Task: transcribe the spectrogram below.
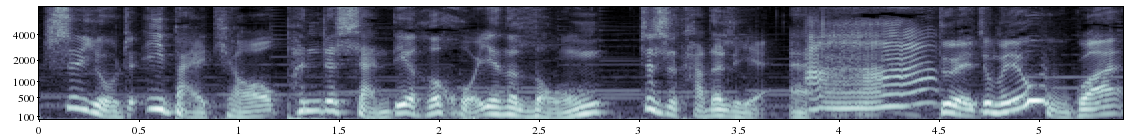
是有着一百条喷着闪电和火焰的龙，这是他的脸啊。对，就没有五官，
